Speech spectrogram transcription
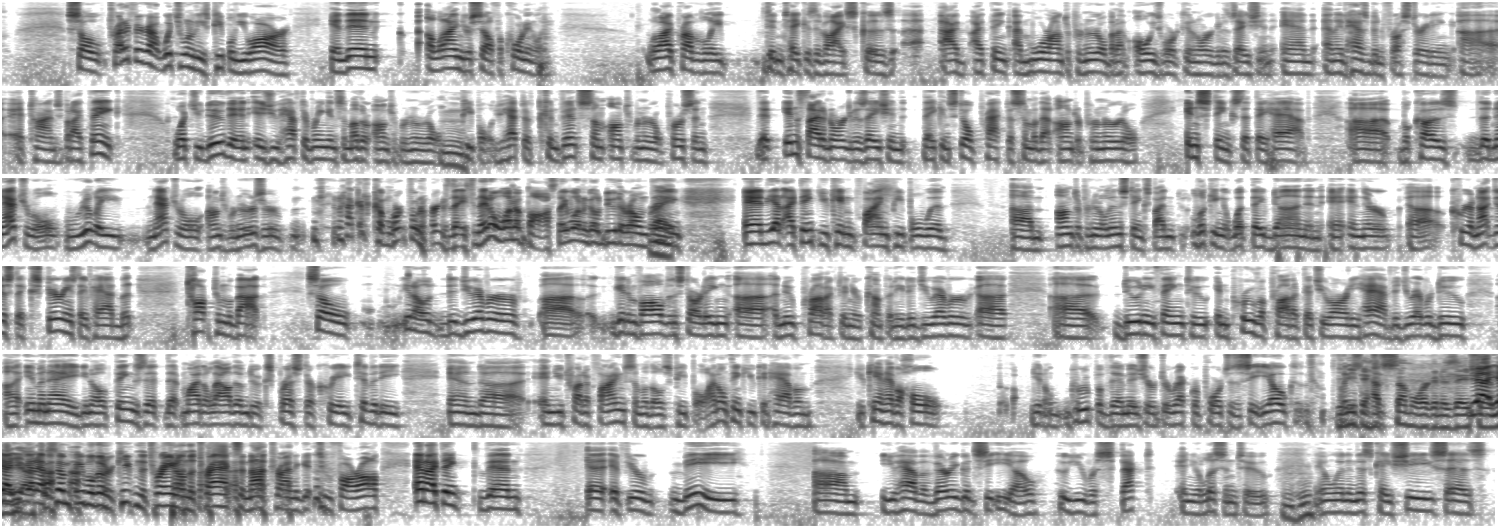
So try to figure out which one of these people you are and then align yourself accordingly. Well, I probably didn't take his advice because I, I think I'm more entrepreneurial, but I've always worked in an organization, and, and it has been frustrating uh, at times. But I think what you do then is you have to bring in some other entrepreneurial people. You have to convince some entrepreneurial person that inside an organization they can still practice some of that entrepreneurial instincts that they have, uh, because the natural, really natural entrepreneurs are not going to come work for an organization. They don't want a boss. They want to go do their own Right. thing. And yet, I think you can find people with um, entrepreneurial instincts by looking at what they've done and, and their uh, career, not just the experience they've had, but talk to them about. So, you know, did you ever uh, get involved in starting uh, a new product in your company? Did you ever uh, uh, do anything to improve a product that you already have? Did you ever do uh, M&A, you know, things that, that might allow them to express their creativity and, uh, and you try to find some of those people. I don't think you can have them, you can't have a whole you know group of them as your direct reports as a CEO. You need to have just- some organization. yeah, yeah, you got to have some people that are keeping the train on the tracks and not trying to get too far off. And I think then, uh, if you're me, um, you have a very good CEO who you respect and you listen to. And when in this case she says,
